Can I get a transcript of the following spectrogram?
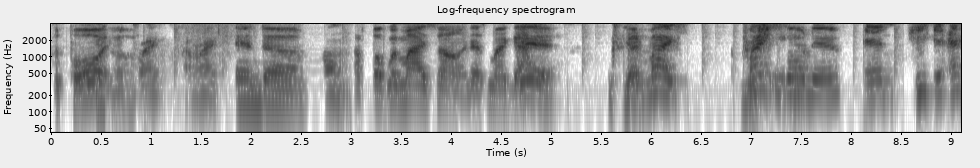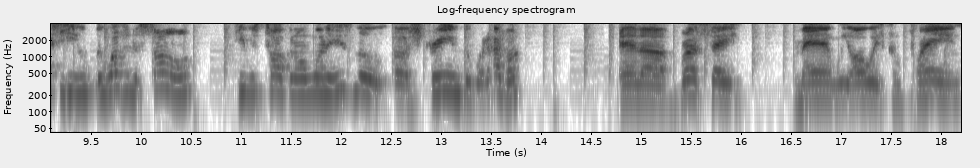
Support. You know? All right, all right. And uh, On. I fuck with my son. That's my guy. yeah, Yeah, Mice. Mice Appreciate was on there, and he it actually he it wasn't a song. He was talking on one of his little uh, streams or whatever, and uh, bruh say, "Man, we always complain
